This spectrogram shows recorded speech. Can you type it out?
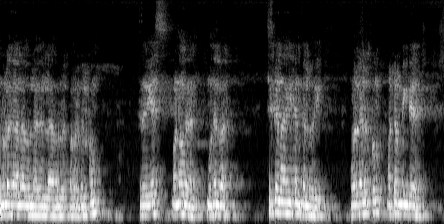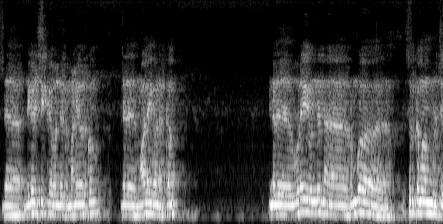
நூலக அலுவலர்கள் அவர்களுக்கும் திரு எஸ். மனோகரன் முதல்வர் சிக்கநாயக்கன் கல்லூரி அவர்களுக்கும் மற்றும் இங்கு இந்த நிகழ்ச்சிக்கு வந்திருக்கும் அனைவருக்கும் எனது மாலை வணக்கம். எனது உரை வந்து நான் ரொம்ப சுருக்கமாக முடிச்சு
